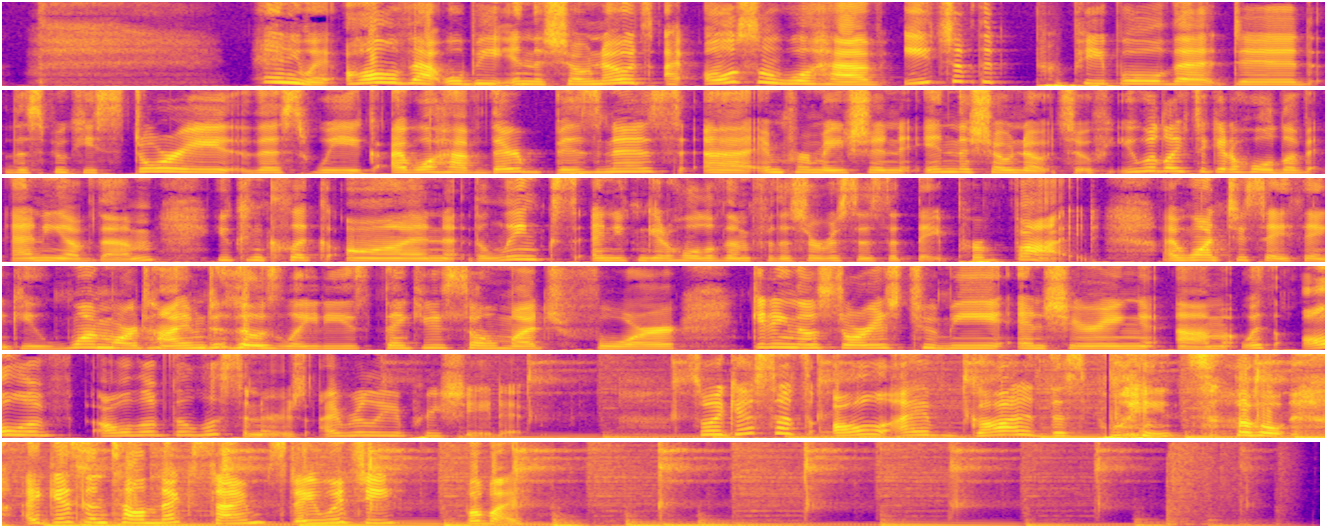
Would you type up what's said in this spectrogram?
Anyway, all of that will be in the show notes. I also will have each of the people that did the spooky story this week, I will have their business uh, information in the show notes. So if you would like to get a hold of any of them, you can click on the links and you can get a hold of them for the services that they provide. I want to say thank you one more time to those ladies. Thank you so much for getting those stories to me and sharing um, with all of all of the listeners. I really appreciate it. So I guess that's all I've got at this point. So I guess until next time, stay witchy. Bye bye.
